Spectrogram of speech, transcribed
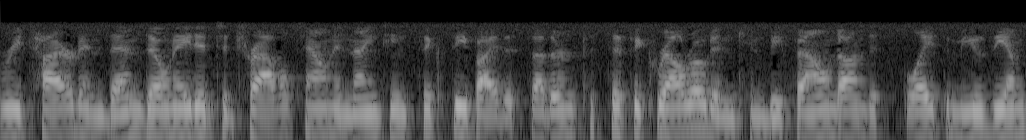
retired and then donated to Traveltown in 1960 by the Southern Pacific Railroad and can be found on display at the museum.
